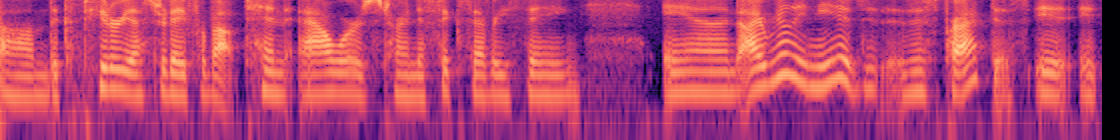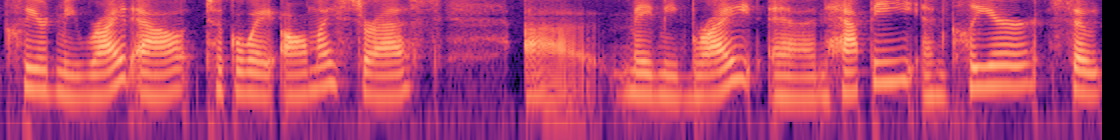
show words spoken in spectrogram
um, the computer yesterday for about 10 hours trying to fix everything. And I really needed this practice. It, it cleared me right out, took away all my stress, uh, made me bright and happy and clear. So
